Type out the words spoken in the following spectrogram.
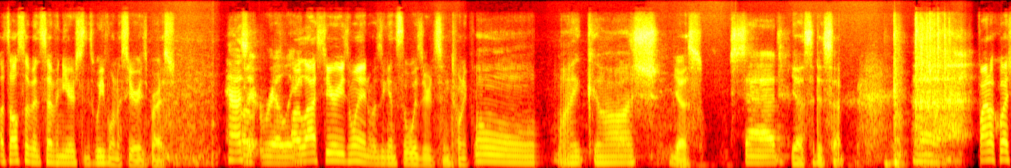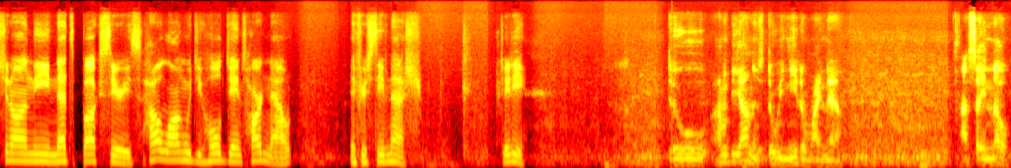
it's also been seven years since we've won a series, Bryce. Has Our- it really? Our last series win was against the Wizards in 24. oh my gosh. Yes, Sad. yes, it is sad. Final question on the Nets Bucks series: How long would you hold James Harden out if you're Steve Nash? JD, Do I'm gonna be honest? Do we need him right now? I say no.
